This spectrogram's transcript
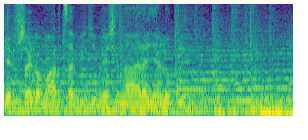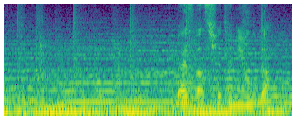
1 marca widzimy się na arenie Lublin. Bez Was się to nie uda.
